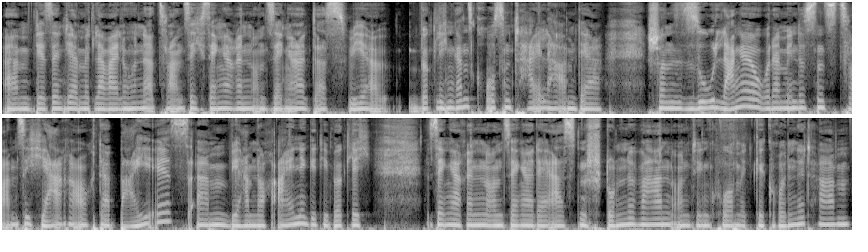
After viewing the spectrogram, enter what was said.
ähm, wir sind ja mittlerweile 120 Sängerinnen und Sänger, dass wir wirklich einen ganz großen Teil haben, der schon so lange oder mindestens 20 Jahre auch dabei ist. Ähm, wir haben noch einige, die wirklich Sängerinnen und Sänger der ersten Stunde waren und den Chor mit gegründet haben.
